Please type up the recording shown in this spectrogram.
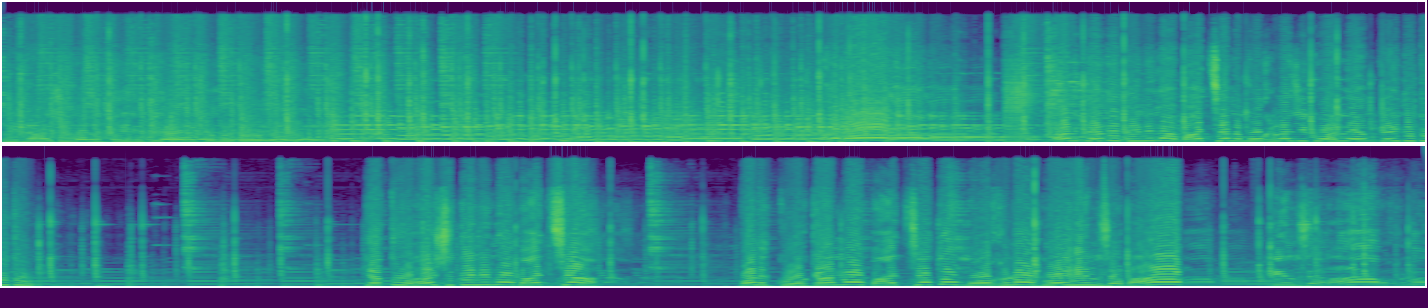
વિનાશ કરતી અને તેથી દિલ્હીના બાદશાહ ને મોખલાજી ગોહલે એમ કહી દીધું તું કે તું હર્ષ દિલ્હીનો બાદશાહ, પણ ઘોઘાનો બાદશાહ તો મોખડો ગોહિલ છે બાપ. ગોહિલ છે બાપ. મોખડો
